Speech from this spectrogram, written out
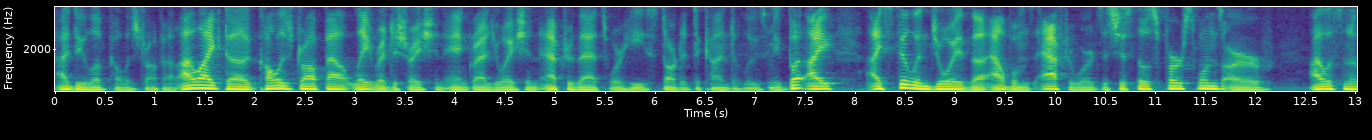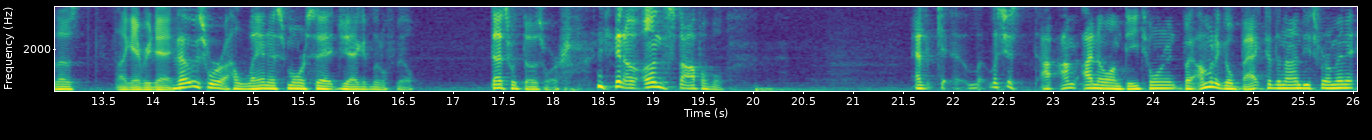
I do love College Dropout. I liked uh, College Dropout, Late Registration, and Graduation. After that's where he started to kind of lose me. But I, I still enjoy the albums afterwards. It's just those first ones are. I listen to those like every day. Those were Alanis Morissette, Jagged Little Pill. That's what those were. you know, unstoppable. And let's just, I, I know I'm detouring, but I'm going to go back to the 90s for a minute.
